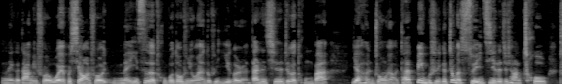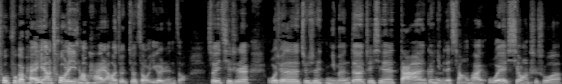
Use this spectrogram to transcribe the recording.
那个大米说的，我也不希望说每一次的徒步都是永远都是一个人，但是其实这个同伴也很重要。它并不是一个这么随机的，就像抽抽扑克牌一样，抽了一张牌，然后就就走一个人走。所以其实我觉得，就是你们的这些答案跟你们的想法，我也希望是说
